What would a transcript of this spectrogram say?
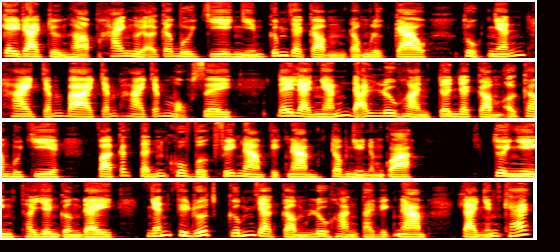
gây ra trường hợp hai người ở Campuchia nhiễm cúm gia cầm động lực cao thuộc nhánh 2.3.2.1C. Đây là nhánh đã lưu hành trên gia cầm ở Campuchia và các tỉnh khu vực phía Nam Việt Nam trong nhiều năm qua. Tuy nhiên, thời gian gần đây, nhánh virus cúm gia cầm lưu hành tại Việt Nam là nhánh khác,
